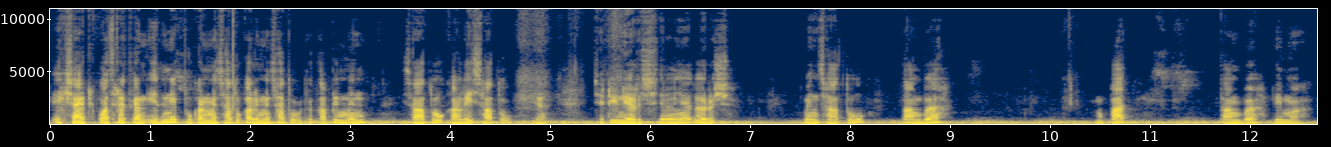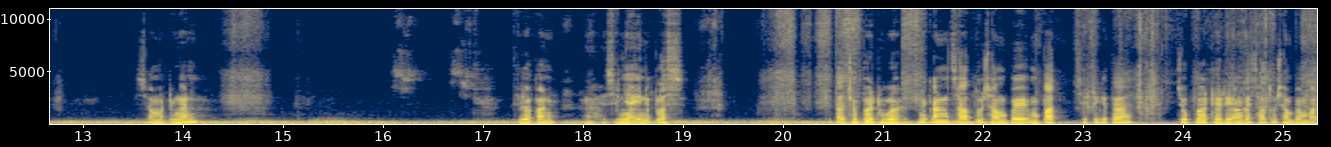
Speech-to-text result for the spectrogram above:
x nya kuadrat kan ini bukan min 1 kali min 1 tetapi min 1 kali 1 ya. Jadi ini hasilnya itu harus min 1 tambah 4 tambah 5 sama dengan 8 nah hasilnya ini plus. Kita coba dua. Ini kan 1 sampai 4 jadi kita coba dari angka 1 sampai 4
